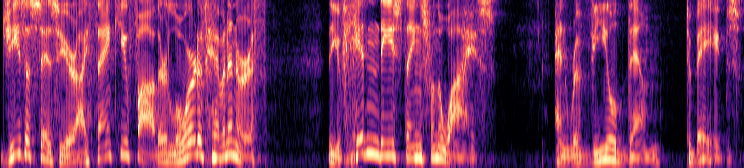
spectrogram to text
Jesus says here, I thank you, Father, Lord of heaven and earth, that you've hidden these things from the wise and revealed them to babes.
